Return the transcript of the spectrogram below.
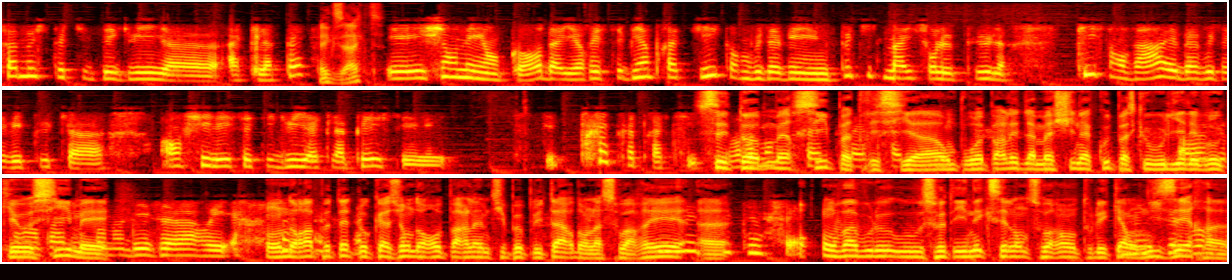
fameuses petites aiguilles euh, à clapet. exact. Et j'en ai encore d'ailleurs, et c'est bien pratique quand vous avez une petite maille sur le pull qui s'en va, et ben vous avez plus qu'à enfiler cette aiguille à clapet, c'est c'est très très pratique. C'est top, merci très, très Patricia. On pourrait parler de la machine à coudre parce que vous vouliez Oh, l'évoquer aussi, mais pendant des heures, oui. on aura peut-être l'occasion d'en reparler un petit peu plus tard dans la soirée. Oui, Euh, à on va vous, le- vous souhaiter une excellente soirée en tous les cas en Mais Isère. euh.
